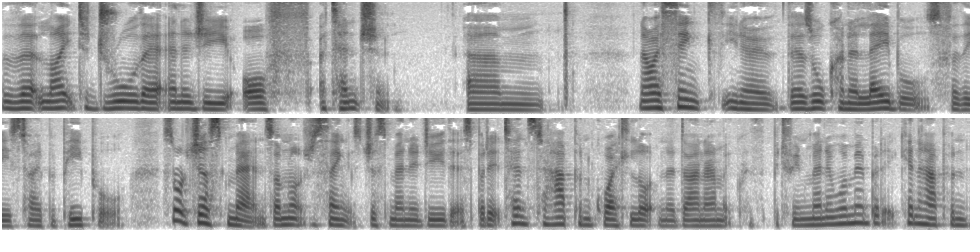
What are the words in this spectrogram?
that like to draw their energy off attention. Um, now, I think you know there's all kind of labels for these type of people. It's not just men, so I'm not just saying it's just men who do this, but it tends to happen quite a lot in a dynamic with, between men and women. But it can happen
